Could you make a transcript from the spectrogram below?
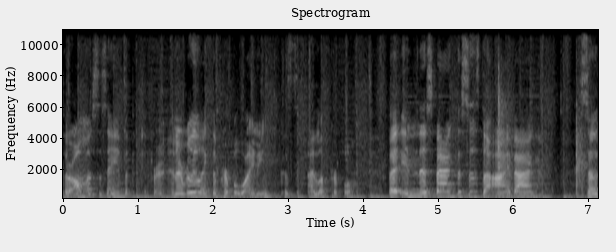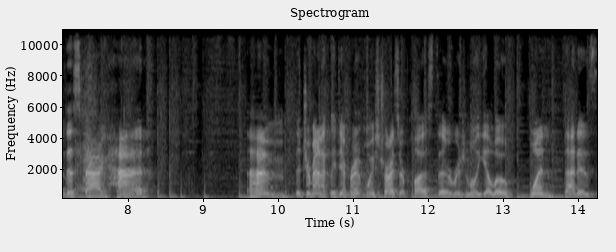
they're almost the same, but they're different. And I really like the purple lining because I love purple. But in this bag, this is the eye bag. So So this bag had um, the Dramatically Different Moisturizer Plus, the original yellow one. That is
